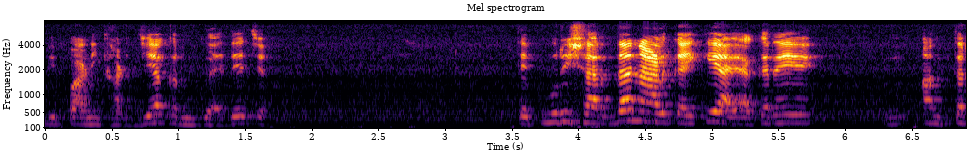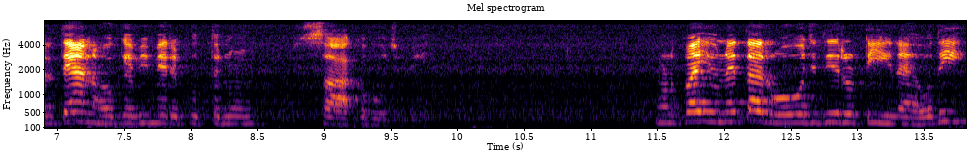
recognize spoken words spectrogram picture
ਵੀ ਪਾਣੀ ਖੜ ਜਿਆ ਕਰੂਗਾ ਇਹਦੇ 'ਚ। ਤੇ ਪੂਰੀ ਸ਼ਰਧਾ ਨਾਲ ਕਹਿ ਕੇ ਆਇਆ ਕਰੇ, ਅੰਤਰ ਧਿਆਨ ਹੋ ਗਿਆ ਵੀ ਮੇਰੇ ਪੁੱਤ ਨੂੰ ਸਾਖ ਹੋ ਜਵੇ। ਹੁਣ ਭਾਈ ਉਹਨੇ ਤਾਂ ਰੋਜ਼ ਦੀ ਰੁਟੀਨ ਹੈ ਉਹਦੀ।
